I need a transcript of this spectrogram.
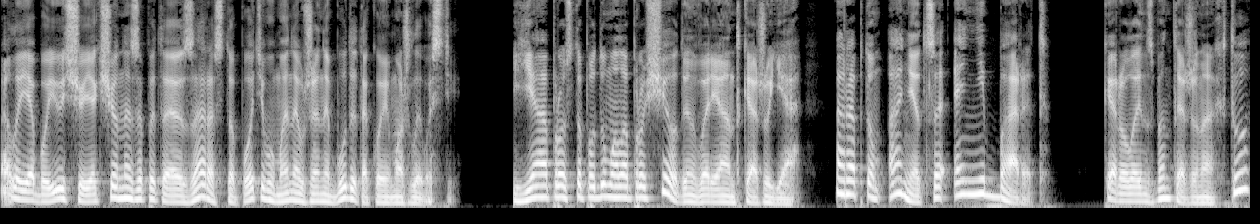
Але я боюсь, що якщо не запитаю зараз, то потім у мене вже не буде такої можливості. Я просто подумала про ще один варіант, кажу я, а раптом Аня це Енні Барретт. Керолайн збентежена. Хто?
